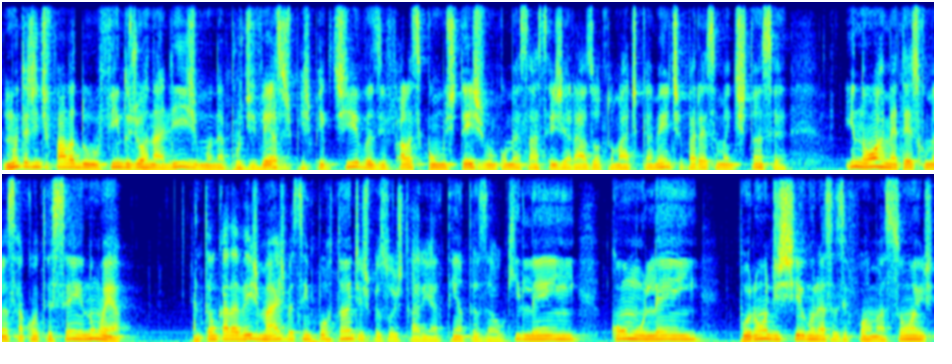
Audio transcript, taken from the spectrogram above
Muita gente fala do fim do jornalismo, né, por diversas perspectivas, e fala-se como os textos vão começar a ser gerados automaticamente. Parece uma distância enorme até isso começar a acontecer, e não é. Então, cada vez mais vai ser importante as pessoas estarem atentas ao que leem, como leem, por onde chegam nessas informações.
